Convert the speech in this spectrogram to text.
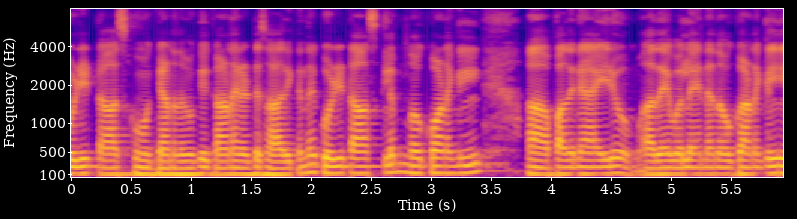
കുഴി ടാസ്കും ഒക്കെയാണ് നമുക്ക് കാണാനായിട്ട് സാധിക്കുന്നത്. കുഴി ടാസ്കിലും നോക്കുവാണെങ്കിൽ പതിനായിരവും അതേപോലെ തന്നെ നോക്കുകയാണെങ്കിൽ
